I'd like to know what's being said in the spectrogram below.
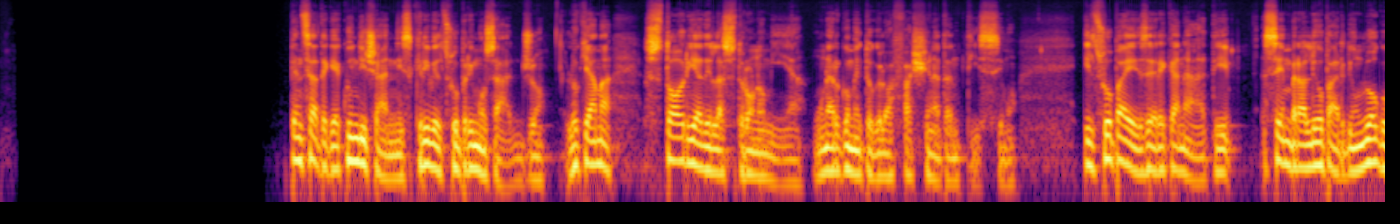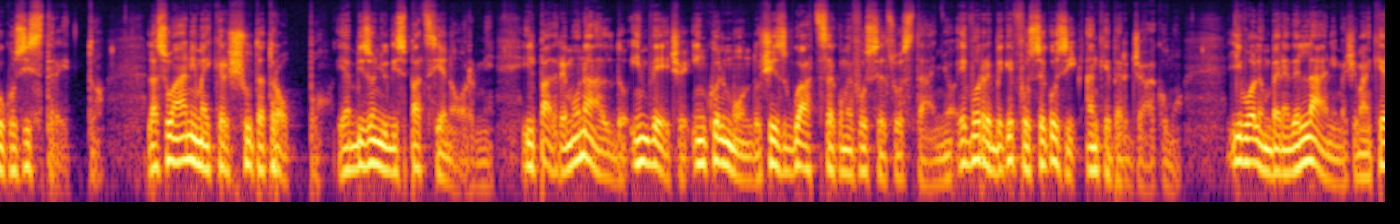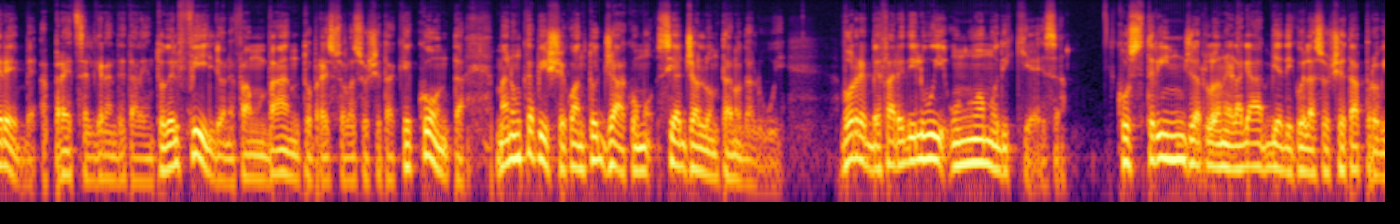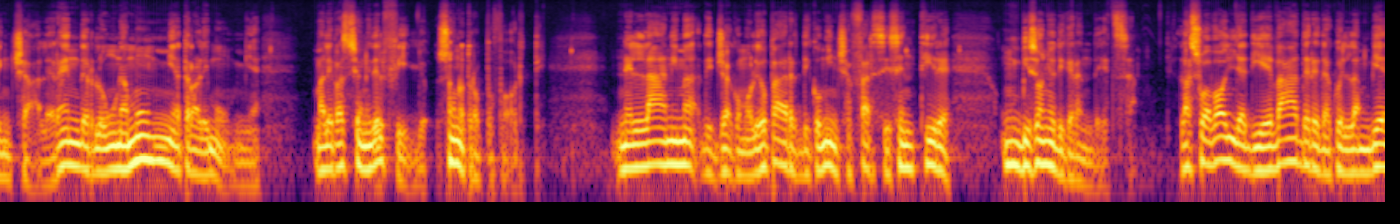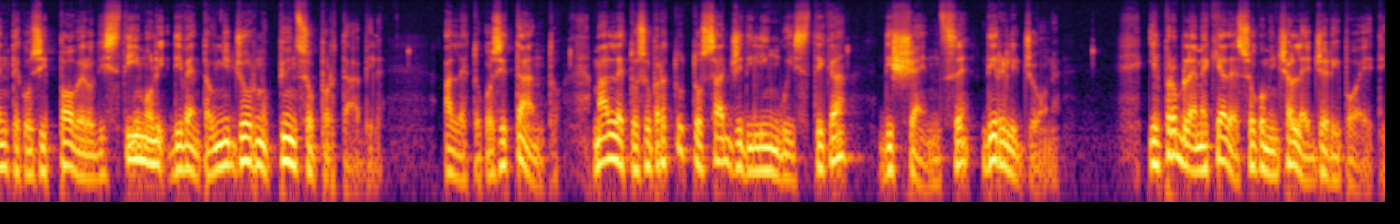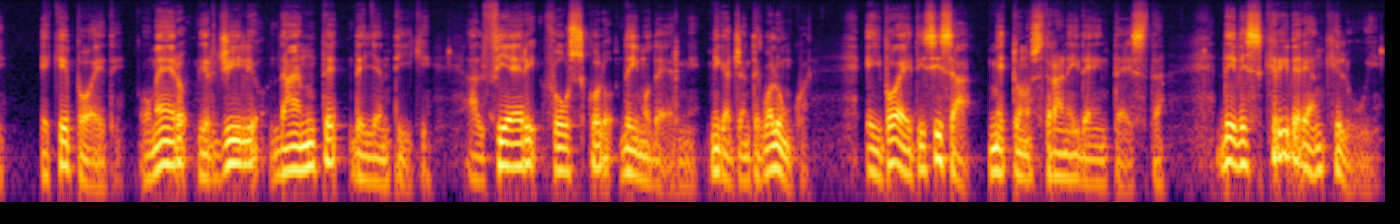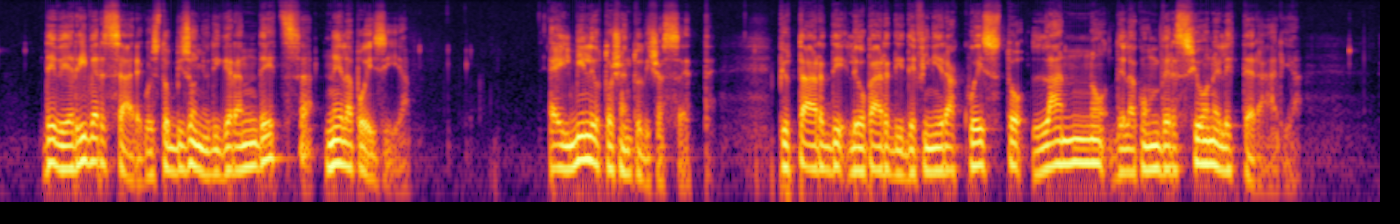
Pensate che a 15 anni scrive il suo primo saggio, lo chiama Storia dell'astronomia, un argomento che lo affascina tantissimo. Il suo paese, Recanati, sembra a Leopardi un luogo così stretto. La sua anima è cresciuta troppo e ha bisogno di spazi enormi. Il padre Monaldo, invece, in quel mondo ci sguazza come fosse il suo stagno e vorrebbe che fosse così anche per Giacomo. Gli vuole un bene dell'anima, ci mancherebbe, apprezza il grande talento del figlio, ne fa un vanto presso la società che conta, ma non capisce quanto Giacomo sia già lontano da lui. Vorrebbe fare di lui un uomo di chiesa costringerlo nella gabbia di quella società provinciale, renderlo una mummia tra le mummie, ma le passioni del figlio sono troppo forti. Nell'anima di Giacomo Leopardi comincia a farsi sentire un bisogno di grandezza. La sua voglia di evadere da quell'ambiente così povero di stimoli diventa ogni giorno più insopportabile. Ha letto così tanto, ma ha letto soprattutto saggi di linguistica, di scienze, di religione. Il problema è che adesso comincia a leggere i poeti. E che poeti? Omero, Virgilio, Dante degli antichi, Alfieri, Foscolo dei moderni, mica gente qualunque. E i poeti, si sa, mettono strane idee in testa. Deve scrivere anche lui, deve riversare questo bisogno di grandezza nella poesia. È il 1817. Più tardi Leopardi definirà questo l'anno della conversione letteraria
